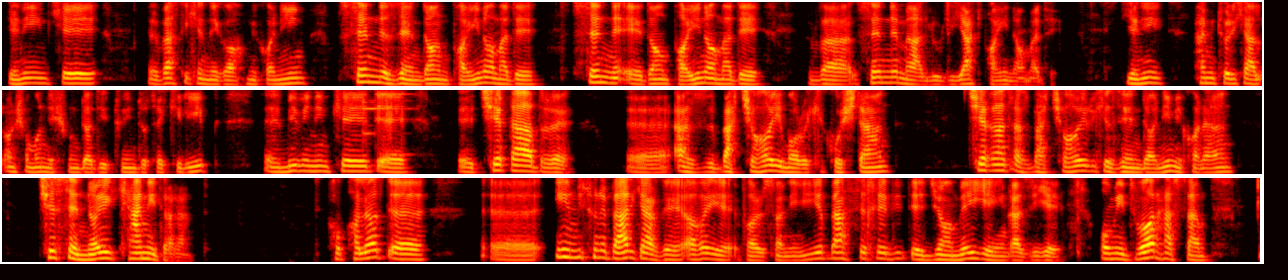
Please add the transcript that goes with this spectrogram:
یعنی اینکه وقتی که نگاه می‌کنیم سن زندان پایین آمده سن اعدام پایین آمده و سن معلولیت پایین آمده. یعنی همینطوری که الان شما نشون دادید تو این دوتا کلیپ می‌بینیم که چقدر از بچه های ما رو که کشتن چقدر از بچه هایی رو که زندانی می‌کنن چه سنای کمی دارند. خب حالا این می‌تونه برگرده آقای فارسانی. یه بحث خیلی جامعه این قضیه. امیدوار هستم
